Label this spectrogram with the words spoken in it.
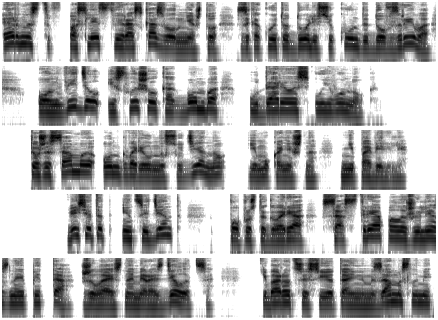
Эрнест впоследствии рассказывал мне, что за какую-то долю секунды до взрыва он видел и слышал, как бомба ударилась у его ног. То же самое он говорил на суде, но ему, конечно, не поверили. Весь этот инцидент, попросту говоря, состряпала железная пята, желая с нами разделаться — и бороться с ее тайными замыслами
